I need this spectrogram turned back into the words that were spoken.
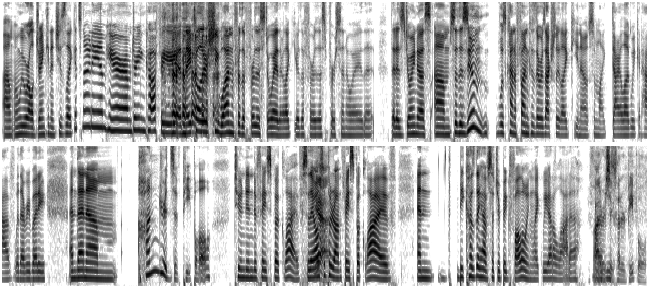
Um, and we were all drinking, and she's like, "It's 9 a.m. here. I'm drinking coffee." And they told her she won for the furthest away. They're like, "You're the furthest person away that that has joined us." Um, so the Zoom was kind of fun because there was actually like you know some like dialogue we could have with everybody, and then um, hundreds of people tuned into Facebook Live. So they also Yeah. put it on Facebook Live, and because they have such a big following, like we got a lot of lot Five of or six hundred people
